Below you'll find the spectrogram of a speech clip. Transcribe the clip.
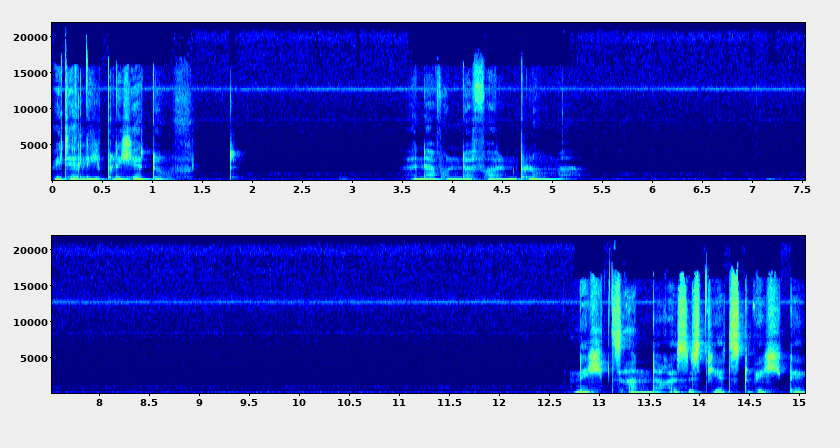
wie der liebliche Duft einer wundervollen Blume. Nichts anderes ist jetzt wichtig.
